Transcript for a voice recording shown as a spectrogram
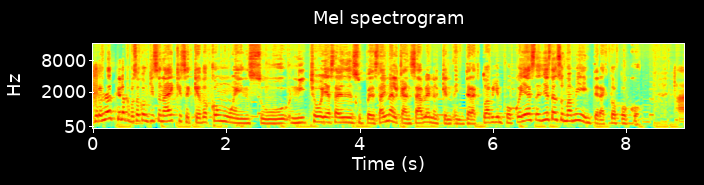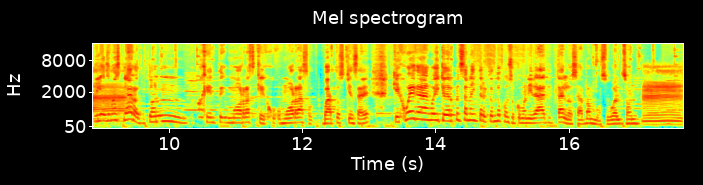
pero, ¿sabes qué? Lo que pasó con Kizunai que se quedó como en su nicho, ya saben, en su pedestal inalcanzable en el que interactúa bien poco. Ya, ya está en su mami e interactúa poco. Y los demás, ah. claro, son gente, morras que morras o vatos, quién sabe, que juegan, güey, que de repente están interactuando con su comunidad y tal. O sea, vamos, igual son mm.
